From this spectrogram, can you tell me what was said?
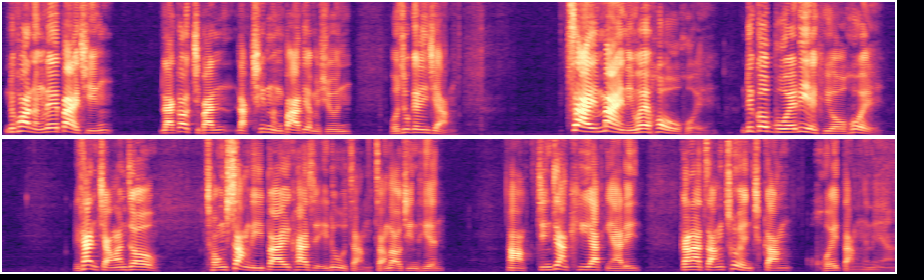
你看两礼拜前来到一万六千两百点的时候，我就跟你讲，再卖你会后悔，你个不会你会后悔。你看讲完之后。从上礼拜开始一路涨，涨到今天，啊，真正起啊，今日，刚才涨出现一刚回档了呢。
